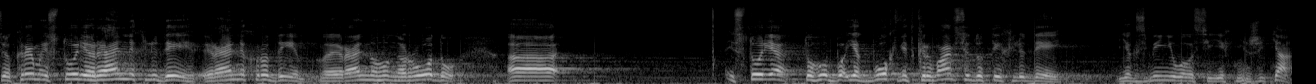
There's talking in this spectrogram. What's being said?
Це окрема історія реальних людей, реальних родин, реального народу. Е, історія того, як Бог відкривався до тих людей, як змінювалося їхнє життя.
